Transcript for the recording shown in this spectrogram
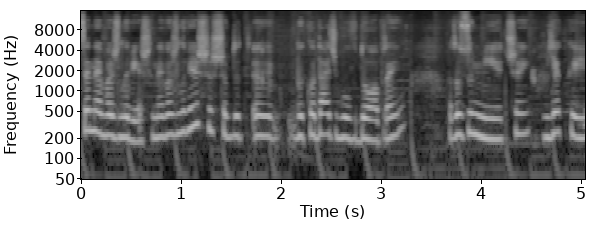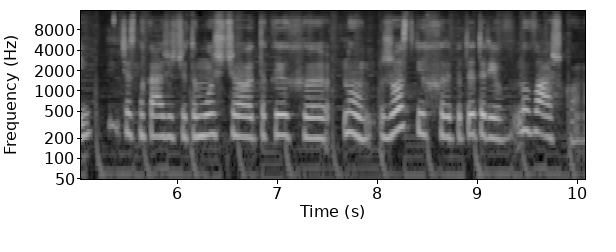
Це найважливіше. Найважливіше, щоб е, викладач був добрий, розуміючий, м'який, чесно кажучи, тому що таких е, ну жорстких репетиторів ну важко.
